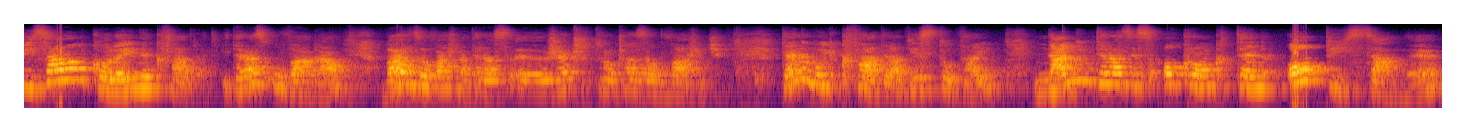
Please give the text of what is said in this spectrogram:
wpisałam kolejny kwadrat. I teraz uwaga, bardzo ważna teraz y, rzecz, którą trzeba zauważyć. Ten mój kwadrat jest tutaj, na nim teraz jest okrąg ten opisany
